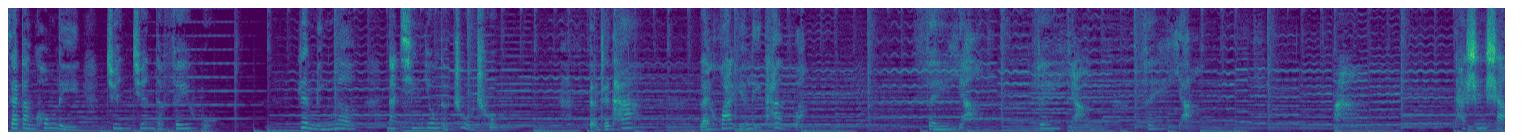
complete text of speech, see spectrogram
在半空里涓涓的飞舞，认明了那清幽的住处，等着他来花园里探望。飞扬，飞扬，飞扬，啊，他身上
